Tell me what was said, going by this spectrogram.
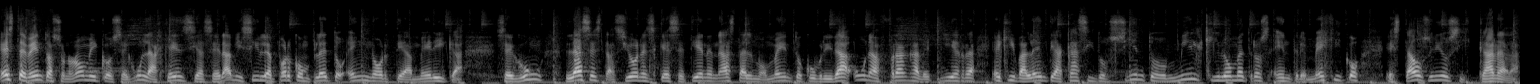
Este evento astronómico, según la agencia, será visible por completo en Norteamérica. Según las estaciones que se tienen hasta el momento, cubrirá una franja de tierra equivalente a casi 200 mil kilómetros entre México, Estados Unidos y Canadá.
